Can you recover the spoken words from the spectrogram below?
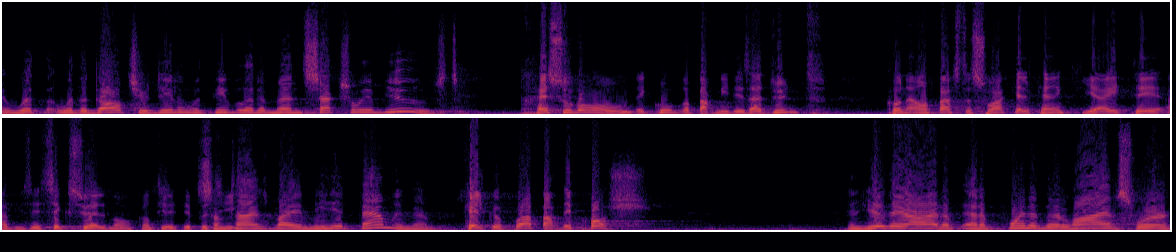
uh, with, with adults, you're dealing with people that have been sexually abused. Très souvent, on découvre parmi des adultes qu'on a en face de soi quelqu'un qui a été abusé sexuellement quand il était petit. sometimes by immediate family members. Quelquefois par des proches. And here they are at a, at a point of their lives where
